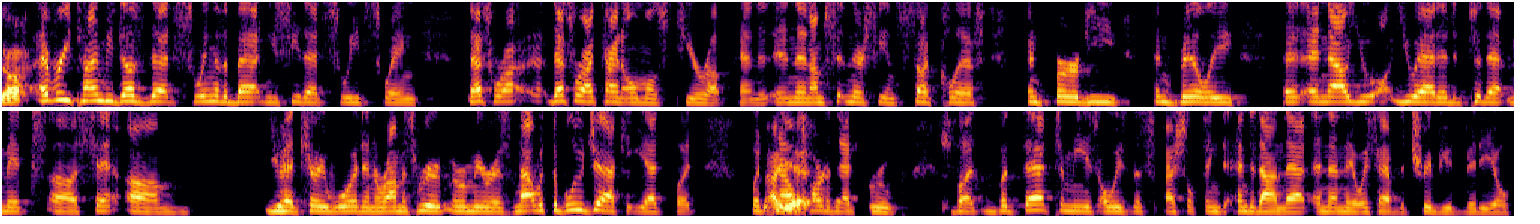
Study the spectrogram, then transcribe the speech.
Oh. Every time he does that swing of the bat and you see that sweet swing, that's where I that's where I kind of almost tear up. And and then I'm sitting there seeing Sutcliffe and Fergie and Billy. And, and now you you added to that mix uh um you had Kerry Wood and Aramis Ramirez, not with the blue jacket yet, but but not now yet. part of that group. But but that to me is always the special thing to end it on that. And then they always have the tribute video.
